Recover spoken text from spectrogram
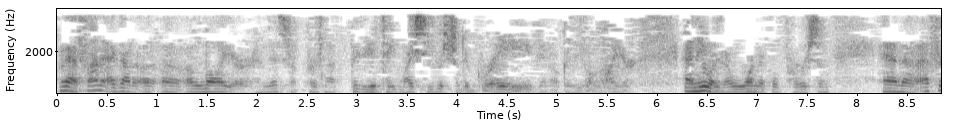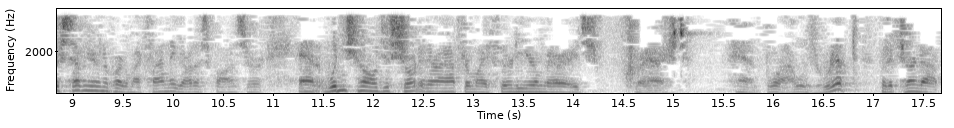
When I finally, I got a, a, a lawyer, and this person, I figured he'd take my secrets to the grave, you know, because he's a lawyer. And he was a wonderful person. And uh, after seven years in the program, I finally got a sponsor. And wouldn't you know, just shortly thereafter, my 30-year marriage crashed. And boy, I was ripped, but it turned out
